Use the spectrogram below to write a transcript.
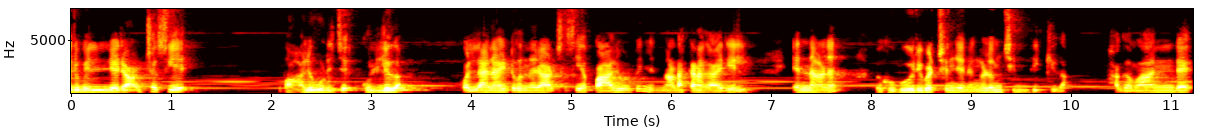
ഒരു വലിയ രാക്ഷസിയെ പാൽ കുടിച്ച് കൊല്ലുക. കൊല്ലാനായിട്ട് വന്ന രാക്ഷസിയെ പാൽ കൊടുത്ത് നടക്കണ കാര്യമല്ലേ എന്നാണ് ബഹുഭൂരിപക്ഷം ജനങ്ങളും ചിന്തിക്കുക. ഭഗവാന്റെ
